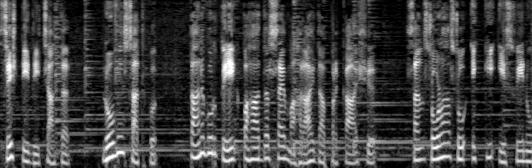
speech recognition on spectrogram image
ਸ੍ਰਿਸ਼ਟੀ ਦੀ ਚਾਦਰ, ਨੌਵੇਂ ਸਤਗੁਰ ਧੰਨ ਗੁਰੂ ਤੇਗ ਬਹਾਦਰ ਸਾਹਿਬ ਮਹਾਰਾਜ ਦਾ ਪ੍ਰਕਾਸ਼ ਸਨ 1621 ਈਸਵੀ ਨੂੰ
